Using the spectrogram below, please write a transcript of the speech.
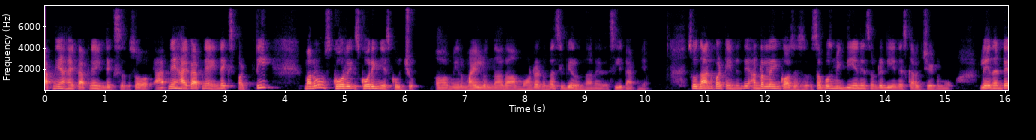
apnoea hypopnoea index. So apnoea hypopnoea index బట్టి మనం స్కోర్ స్కోరింగ్ చేసుకోవచ్చు. మీరు మైల్డ్ ఉన్నదా మోడరేట్ ఉందా సివియర్ ఉందా అనేది స్లీప్ యాప్నియా. సో దాన్ని బట్టి ఏంటంటే అండర్లయింగ్ కాసెస్ సపోజ్ మీకు డిఎన్ఎస్ ఉంటే డిఎన్ఎస్ కరెక్ట్ చేయడము. లేదంటే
